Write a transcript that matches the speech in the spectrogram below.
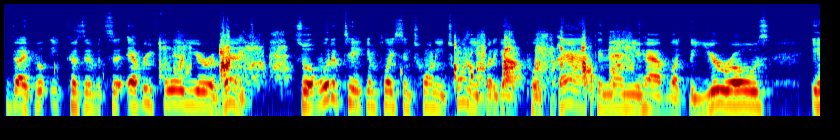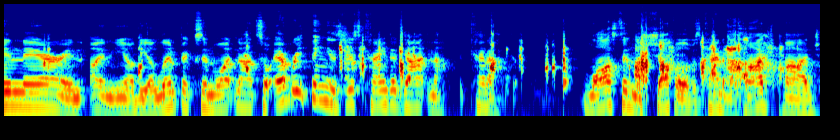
because it's every four-year event, so it would have taken place in 2020, but it got pushed back, and then you have like the Euros in there, and and you know the Olympics and whatnot. So everything has just kind of gotten kind of lost in the shuffle. It was kind of a hodgepodge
